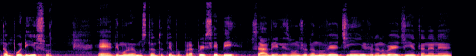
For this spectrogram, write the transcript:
Então, por isso, é, demoramos tanto tempo para perceber, sabe? Eles vão jogando verdinho, jogando verdinho, tá, né?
